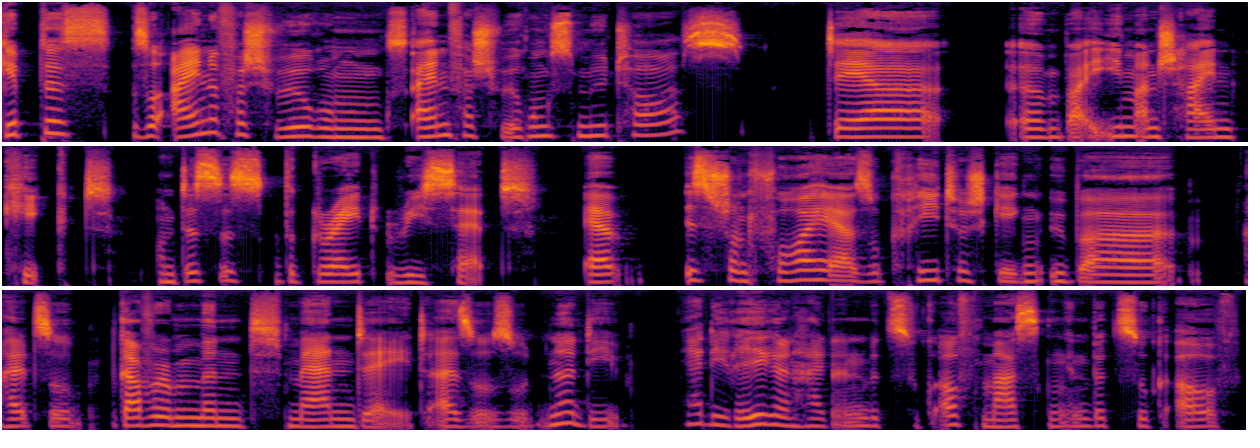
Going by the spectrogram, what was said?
gibt es so eine Verschwörungs, einen Verschwörungsmythos, der äh, bei ihm anscheinend kickt. Und das ist The Great Reset. Er ist schon vorher so kritisch gegenüber halt so Government Mandate, also so, ne, die, ja, die Regeln halt in Bezug auf Masken, in Bezug auf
